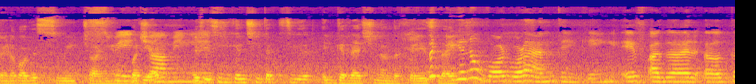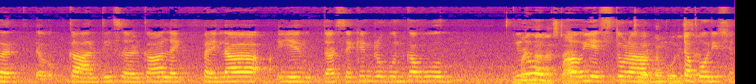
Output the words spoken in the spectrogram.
kind of always sweet charming Sweet, but charming, if you see you can see that see that aggression on the face But like you know what? What I am thinking, if अगर uh, कर कार्ति सर का like पहला ये रूप था second रूप उनका वो you know uh, yes थोड़ा थोड़ा टपोरी style. टपोरी से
